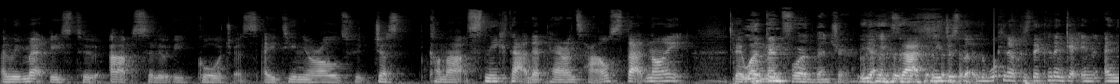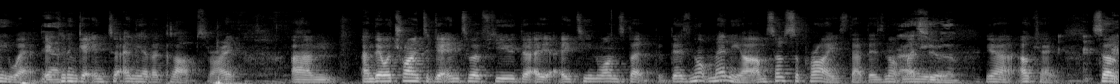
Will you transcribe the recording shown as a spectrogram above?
And we met these two absolutely gorgeous 18 year olds who just come out, sneaked out of their parents' house that night. They weren't Looking for adventure. yeah, exactly. Just uh, walking out because they couldn't get in anywhere. They Yeah. couldn't get into any other clubs, right? Um, and they were trying to get into a few the a- 18 ones, but there's not many. I'm so surprised that there's not I many. see them. Yeah, okay. So,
